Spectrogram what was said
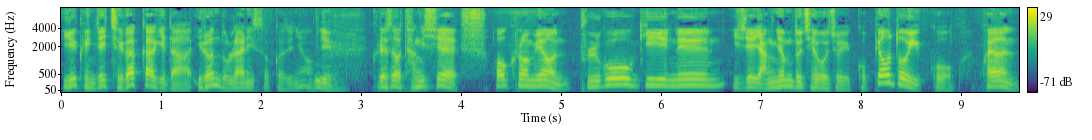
이게 굉장히 제각각이다 이런 논란이 있었거든요. 예. 그래서 당시에 어 그러면 불고기는 이제 양념도 재워져 있고 뼈도 있고 과연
